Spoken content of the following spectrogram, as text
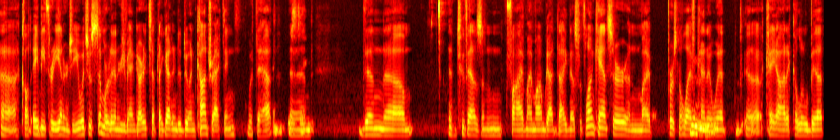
uh, called AB3 Energy, which was similar to Energy Vanguard, except I got into doing contracting with that. And then um, in 2005, my mom got diagnosed with lung cancer, and my personal life kind of went uh, chaotic a little bit.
